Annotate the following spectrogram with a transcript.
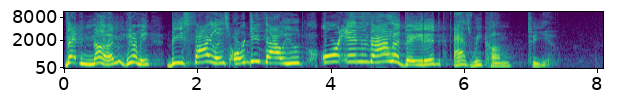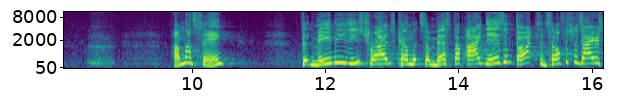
That none, hear me, be silenced or devalued or invalidated as we come to you. I'm not saying that maybe these tribes come with some messed up ideas and thoughts and selfish desires,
